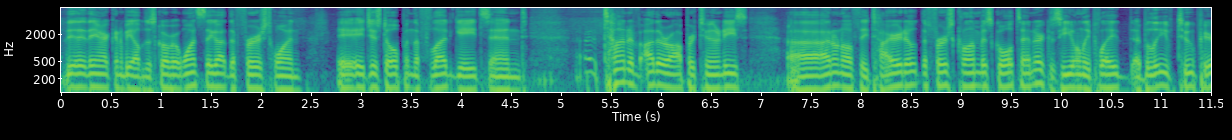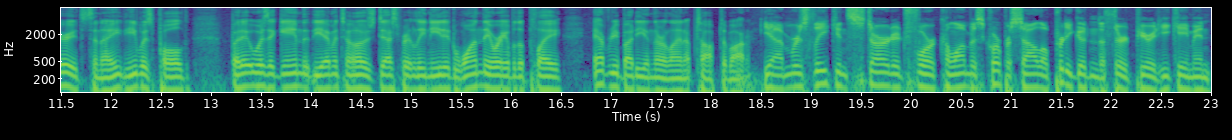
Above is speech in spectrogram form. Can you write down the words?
they, they aren't gonna be able to score. But once they got the first one, it, it just opened the floodgates and a ton of other opportunities. Uh, I don't know if they tired out the first Columbus goaltender because he only played, I believe, two periods tonight. He was pulled, but it was a game that the Edmonton Oilers desperately needed. One, they were able to play everybody in their lineup top to bottom. Yeah, Merzlikins started for Columbus. Korpisalo pretty good in the third period. He came in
